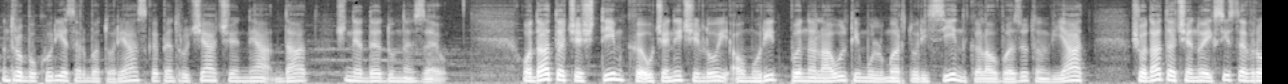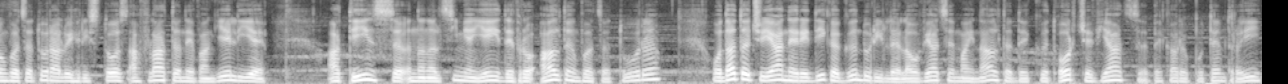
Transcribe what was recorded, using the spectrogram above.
într-o bucurie sărbătorească pentru ceea ce ne-a dat și ne dă Dumnezeu. Odată ce știm că ucenicii lui au murit până la ultimul mărturisind că l-au văzut înviat și odată ce nu există vreo învățătură a lui Hristos aflată în Evanghelie, atinsă în înălțimea ei de vreo altă învățătură, odată ce ea ne ridică gândurile la o viață mai înaltă decât orice viață pe care o putem trăi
